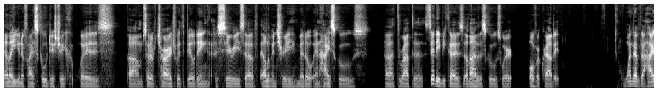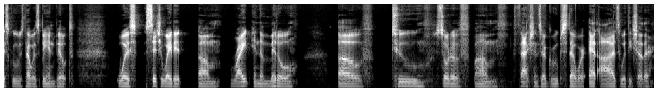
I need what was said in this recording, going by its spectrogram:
LA Unified School District was um, sort of charged with building a series of elementary, middle, and high schools uh, throughout the city because a lot of the schools were overcrowded. One of the high schools that was being built was situated um, right in the middle of two sort of um, factions or groups that were at odds with each other.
